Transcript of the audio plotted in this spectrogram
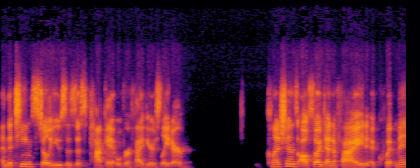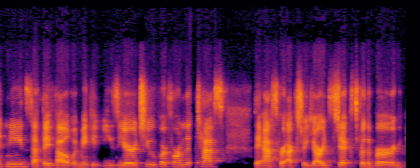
and the team still uses this packet over five years later. Clinicians also identified equipment needs that they felt would make it easier to perform the test. They asked for extra yardsticks for the Berg,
